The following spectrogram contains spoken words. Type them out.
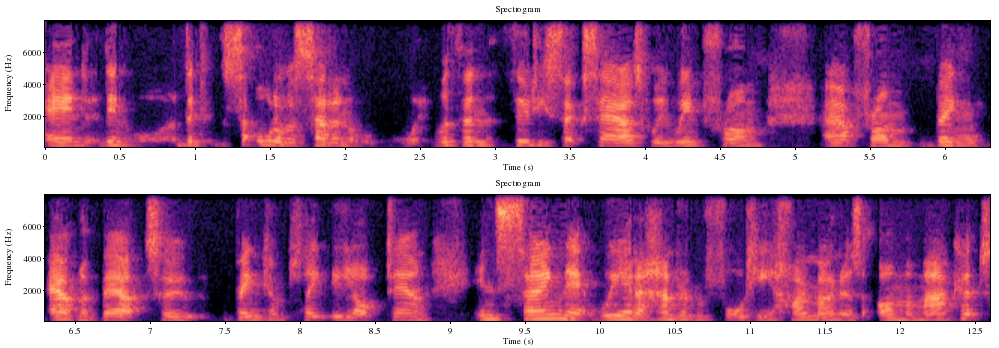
and then the, all of a sudden, within 36 hours, we went from uh, from being out and about to being completely locked down. In saying that, we had 140 homeowners on the market,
